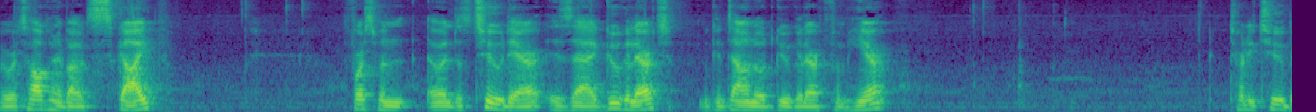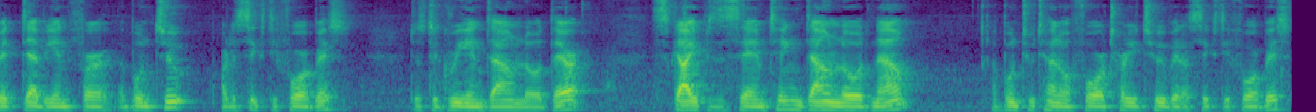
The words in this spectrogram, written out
We were talking about Skype. First one, well there's two there, is uh, Google Earth. We can download Google Earth from here. 32-bit Debian for Ubuntu or the 64-bit. Just agree and download there. Skype is the same thing. Download now. Ubuntu 1004 32-bit or 64-bit.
